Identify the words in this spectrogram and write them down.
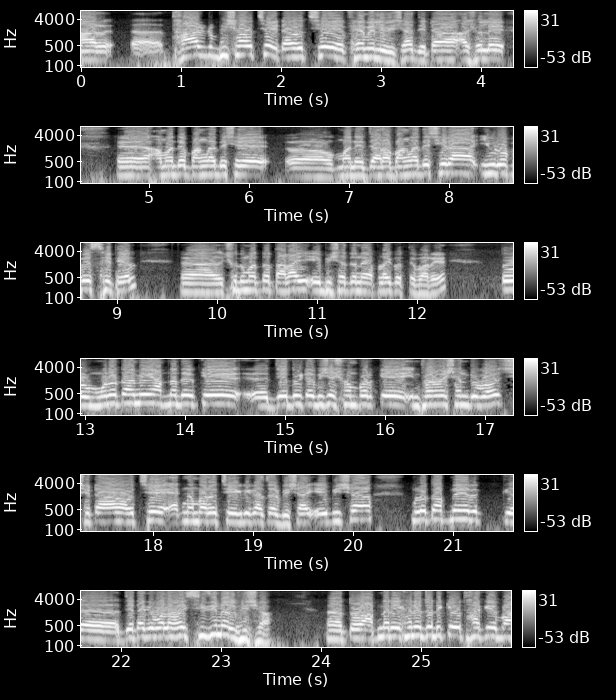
আর থার্ড ভিসা হচ্ছে, এটা হচ্ছে ফ্যামিলি ভিসা যেটা আসলে আমাদের বাংলাদেশে মানে যারা বাংলাদেশিরা ইউরোপে সেটেল শুধুমাত্র তারাই এই ভিসার জন্য অ্যাপ্লাই করতে পারে। তো মূলত আমি আপনাদেরকে যে দুইটা বিষয় সম্পর্কে ইনফরমেশন দিব, সেটা হচ্ছে, এক নাম্বার হচ্ছে এগ্রিকালচার ভিসা এই ভিসা মূলত আপনার যেটাকে বলা হয় সিজনাল ভিসা তো আপনার এখানে যদি কেউ থাকে বা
